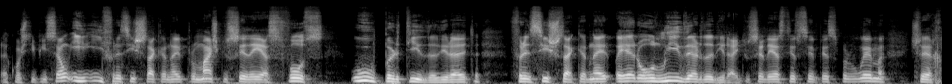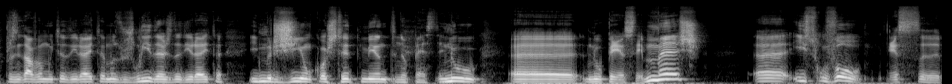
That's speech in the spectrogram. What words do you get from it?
a, a Constituição, e, e Francisco Sá Carneiro, por mais que o CDS fosse o partido da direita, Francisco Sá Carneiro era o líder da direita. O CDS teve sempre esse problema, isto é, representava muito a direita, mas os líderes da direita emergiam constantemente no PSD. No, uh, no PSD. Mas uh, isso levou esse,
